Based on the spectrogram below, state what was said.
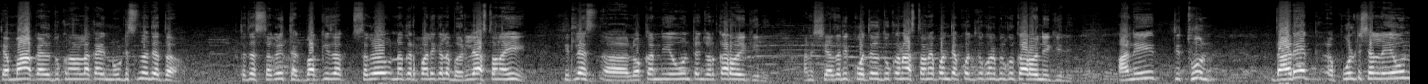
त्या महाकाळ्या दुकानाला काही नोटीस न देता त्याचं सगळी थकबाकीचं सगळं नगरपालिकेला भरले असतानाही तिथल्या लोकांनी येऊन त्यांच्यावर कारवाई केली. आणि शेजारी कोत्याचं दुकान असताना पण त्या कोत्या दुकानात बिलकुल कारवाई नाही केली. आणि तिथून डायरेक्ट पोलीस स्टेशनला येऊन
